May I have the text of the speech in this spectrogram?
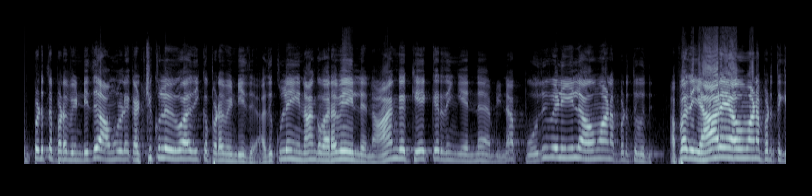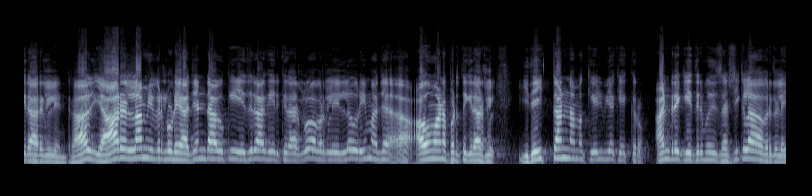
உட்படுத்தப்பட வேண்டியது அவங்களுடைய கட்சிக்குள்ளே விவாதிக்கப்பட வேண்டியது. அதுக்குள்ளே இங்கே நாங்கள் வரவே இல்லை. நாங்கள் கேட்குறது இங்கே என்ன அப்படின்னா பொதுவெளியில் அவமானப்படுத்துவது. அப்போ அதை யாரை அவமானப்படுத்துகிறார்கள் என்றால் யாரெல்லாம் இவர்களுடைய அஜெண்டாவுக்கு எதிராக இருக்கிறார்களோ அவர்கள் எல்லோரையும் அஜ அவமானப்படுத்துகிறார்கள். இதைத்தான் நம்ம கேள்வியாக கேட்குறோம். அன்றைக்கு திருமதி சசிகலா அவர்களை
